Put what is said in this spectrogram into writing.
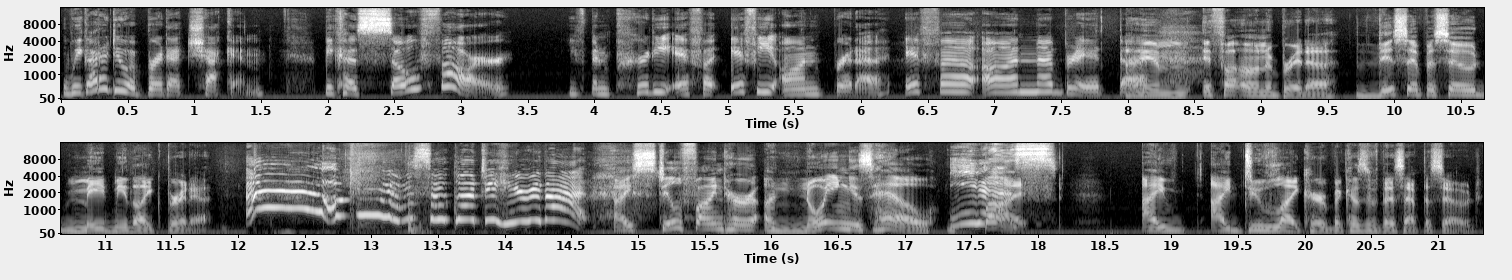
we gotta do a Britta check in. Because so far, you've been pretty iffy, iffy on Britta. Iffa on a Britta. I am Ifa on a Britta. This episode made me like Britta. Ah, okay, I'm so glad to hear that. I still find her annoying as hell. Yes. But I I do like her because of this episode.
